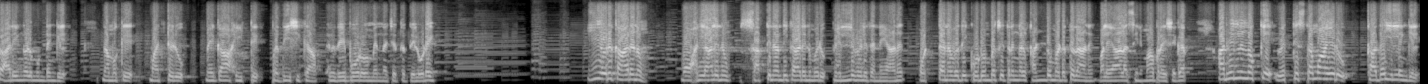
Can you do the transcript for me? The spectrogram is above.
കാര്യങ്ങളുമുണ്ടെങ്കിൽ നമുക്ക് മറ്റൊരു മെഗാ ഹിറ്റ് പ്രതീക്ഷിക്കാം ഹൃദയപൂർവം എന്ന ചിത്രത്തിലൂടെ. ഈ ഒരു കാരണം മോഹൻലാലിനും സത്യനന്ദിക്കാടിനും ഒരു വെല്ലുവിളി തന്നെയാണ് ഒട്ടനവധി കുടുംബ ചിത്രങ്ങൾ കണ്ടുമടുത്തതാണ് മലയാള സിനിമാ പ്രേക്ഷകർ. അതിൽ നിന്നൊക്കെ വ്യത്യസ്തമായൊരു കഥയില്ലെങ്കിൽ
